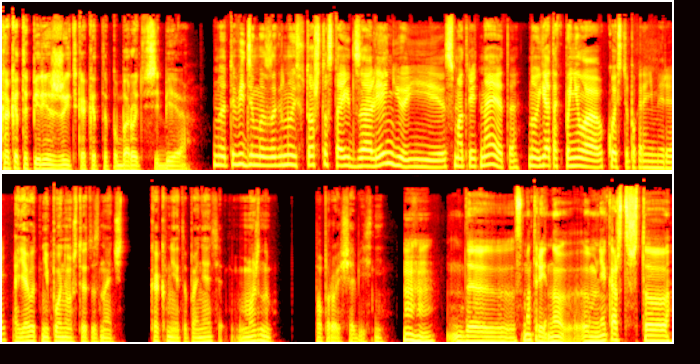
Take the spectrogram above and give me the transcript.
Как это пережить, как это побороть в себе? Ну, это, видимо, заглянуть в то, что стоит за оленью, и смотреть на это. Ну, я так поняла Костю, по крайней мере. А я вот не понял, что это значит. Как мне это понять? Можно попроще объяснить? Угу. Да, смотри, ну, мне кажется, что...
